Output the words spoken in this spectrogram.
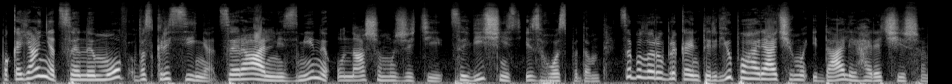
Покаяння це не мов Воскресіння, це реальні зміни у нашому житті, це вічність із Господом. Це була рубрика інтерв'ю по гарячому і далі гарячіше.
